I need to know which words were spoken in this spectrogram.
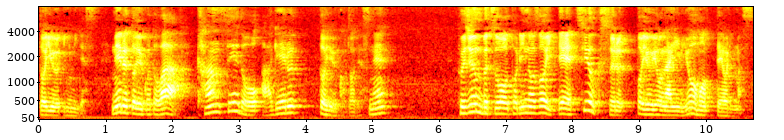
という意味です。練るということは完成度を上げるということですね。不純物を取り除いて強くするというような意味を持っております。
